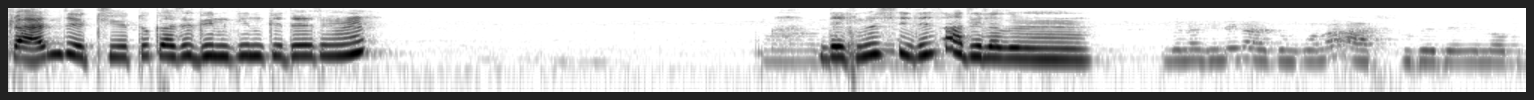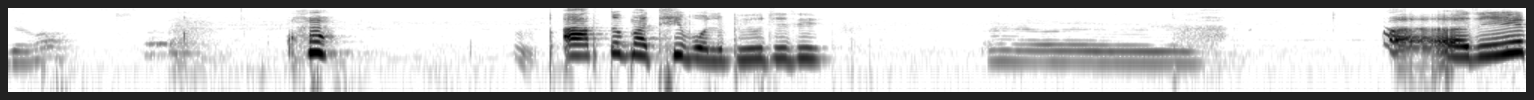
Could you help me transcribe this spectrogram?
फ्रेंड देखिए तो कैसे गिन गिन के दे रहे हैं। देखने में सीधे साधे लग रहे हैं। बिना गिने का तुमको ना आठ सौ दे देंगे नौ की जगह। हाँ। आप तो मत ही बोले पीयू दीदी अरे पंछी कहाँ गई तो फ्रेंड्स अब हम लोग पहले रेड कलर की सबसे फिर येलो ले हैं।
